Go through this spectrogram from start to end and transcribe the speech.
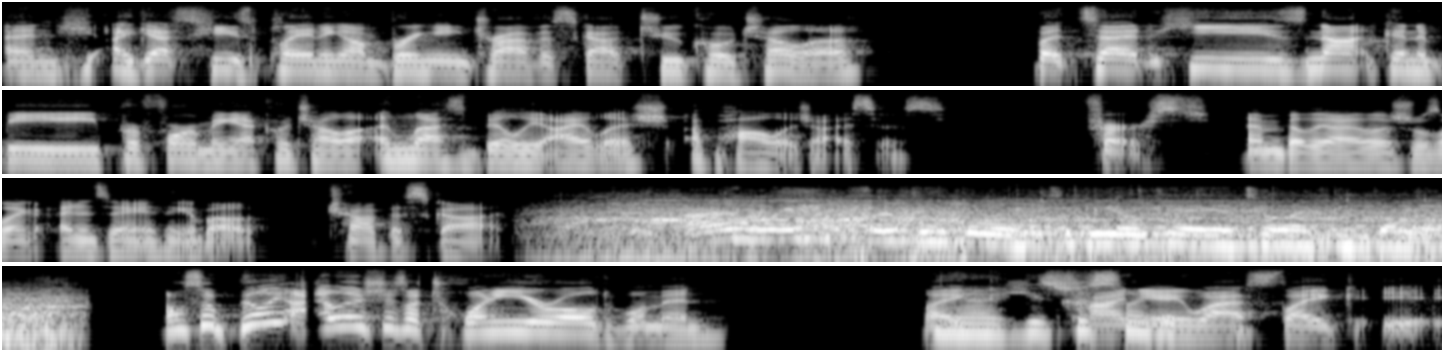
and he, I guess he's planning on bringing Travis Scott to Coachella, but said he's not going to be performing at Coachella unless Billie Eilish apologizes first. And Billie Eilish was like, "I didn't say anything about Travis Scott." I wait for people to be okay until I keep going. Also, Billie Eilish is a 20 year old woman. Like Yeah, he's just Kanye like a- West. Like, it,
